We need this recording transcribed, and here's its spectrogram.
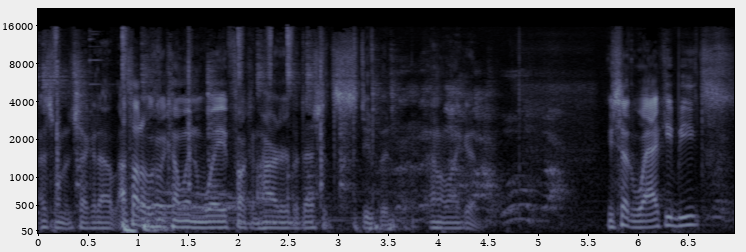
I just want to check it out. I thought it was gonna come in way fucking harder, but that shit's stupid. I don't like it. You said wacky beats.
